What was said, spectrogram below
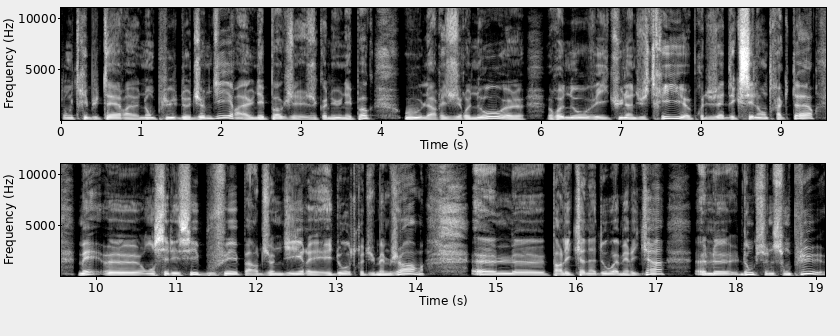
Donc tributaire euh, non plus de John Deere. À une époque, j'ai connu une époque où la régie Renault, euh, Renault véhicule industrie, euh, produisait d'excellents tracteurs, mais on s'est laissé bouffer par John Deere et, d'autres du même genre, par les Canado-américains. Donc ce ne sont plus.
